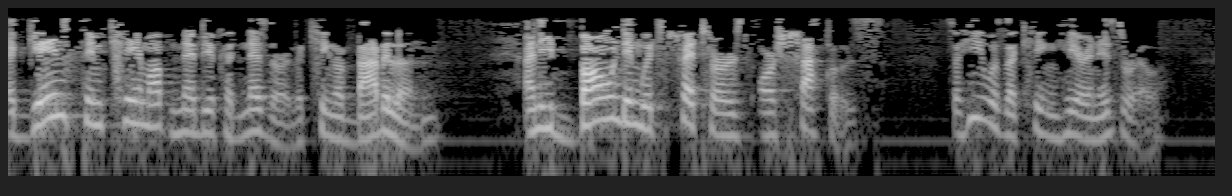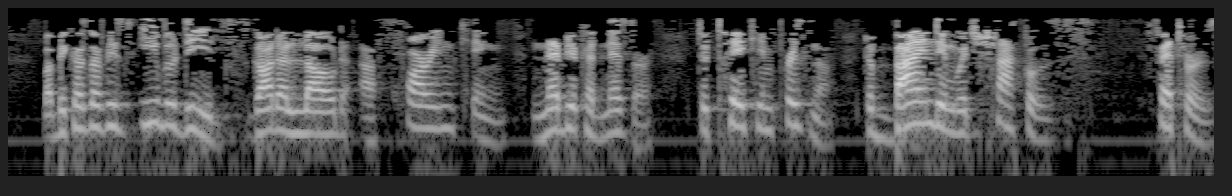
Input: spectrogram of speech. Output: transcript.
Against him came up Nebuchadnezzar, the king of Babylon, and he bound him with fetters or shackles. So he was a king here in Israel. But because of his evil deeds, God allowed a foreign king, Nebuchadnezzar, to take him prisoner to bind him with shackles, fetters,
